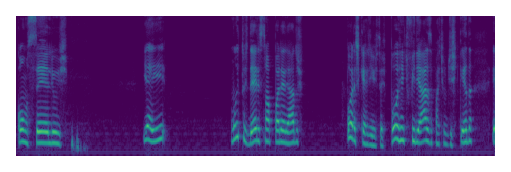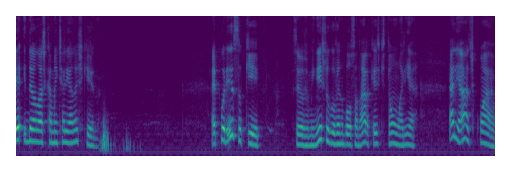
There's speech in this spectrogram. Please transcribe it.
conselhos. E aí, muitos deles são aparelhados por esquerdistas, por gente filiada a partido de esquerda e ideologicamente aliada à esquerda. É por isso que o ministro do governo Bolsonaro, aqueles que estão ali aliados com a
